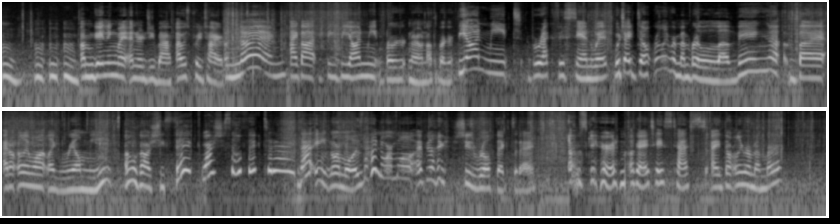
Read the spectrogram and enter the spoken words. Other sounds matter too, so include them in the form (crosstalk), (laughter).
Mm, mm, mm, mm, I'm gaining my energy back. I was pretty tired. And then I got the Beyond Meat burger, no, not the burger. Beyond Meat breakfast sandwich, which I don't really remember loving, but I don't really want like real meat. Oh gosh, she's thick. Why is she so thick today? That ain't normal. Is that (laughs) normal? I feel like she's real thick today. (laughs) I'm scared. Okay, taste test. I don't really remember.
